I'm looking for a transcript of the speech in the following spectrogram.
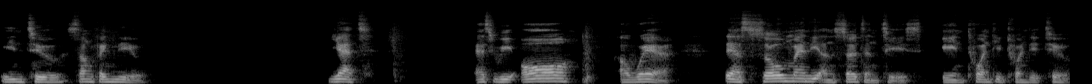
into something new. Yet, as we all are aware, there are so many uncertainties in 2022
